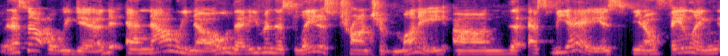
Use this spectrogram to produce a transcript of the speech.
that's not what we did. And now we know that even this latest tranche of money, um, the SBA is, you know, failing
